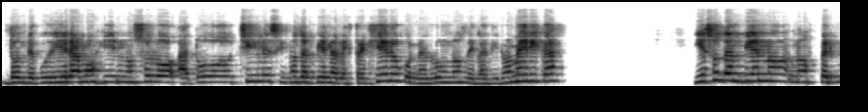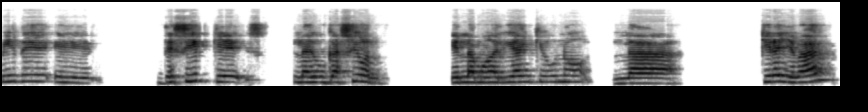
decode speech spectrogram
donde pudiéramos ir no solo a todo Chile, sino también al extranjero con alumnos de Latinoamérica. Y eso también nos permite eh, decir que la educación en la modalidad en que uno la quiera llevar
